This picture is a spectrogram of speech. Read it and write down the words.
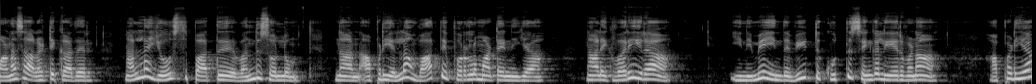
மனசை அலட்டிக்காதர். நல்லா யோசித்து பார்த்து வந்து சொல்லும். நான் அப்படியெல்லாம் வார்த்தை புரள மாட்டேன் ஐயா. நாளைக்கு வரீரா இனிமே இந்த வீட்டு குத்து செங்கல் ஏறுவனா? அப்படியா?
